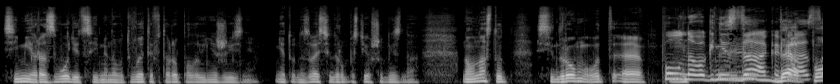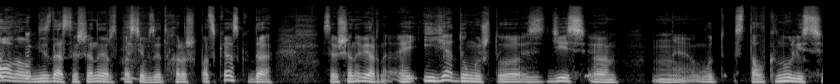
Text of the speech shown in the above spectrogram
семей разводится именно вот в этой второй половине жизни. Это называется синдром пустевшего гнезда. Но у нас тут синдром вот... Полного гнезда как да, раз. Да, полного гнезда, совершенно верно. Спасибо за эту хорошую подсказку. Да, совершенно верно. И я думаю, что здесь вот столкнулись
